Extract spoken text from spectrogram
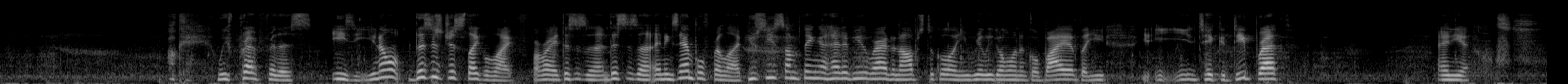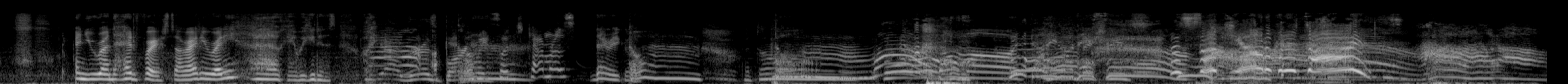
Okay, we've prepped for this. Easy. You know, this is just like life, alright? This is a this is a, an example for life. You see something ahead of you, right? An obstacle, and you really don't want to go by it, but you, you, you take a deep breath. And you... And you run head first, alright? You ready? Okay, we can do this. Okay. Yeah, where's Barney? When we switch cameras, there you go. Dum, Dum. dum, Wow. so cute! I'm gonna die! Ah.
